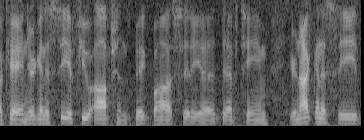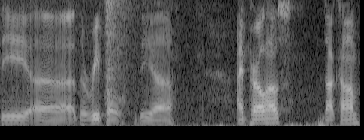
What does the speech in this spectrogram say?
Okay, and you're going to see a few options: Big Boss, Cydia, Dev Team. You're not going to see the uh, the repo, the uh, iParelhos.com,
